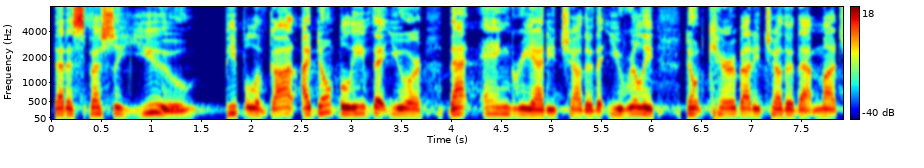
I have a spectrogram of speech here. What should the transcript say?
that, especially you, people of God, I don't believe that you are that angry at each other, that you really don't care about each other that much.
